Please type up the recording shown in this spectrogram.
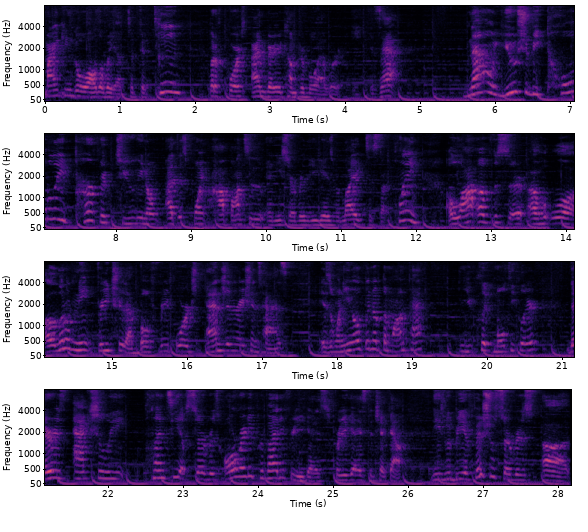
mine can go all the way up to 15, but of course, I'm very comfortable at where 8 is at. Now, you should be totally perfect to, you know, at this point, hop onto any server that you guys would like to start playing a lot of the uh, well, a little neat feature that both Reforged and Generations has is when you open up the mod pack, you click multiplayer. There is actually plenty of servers already provided for you guys for you guys to check out. These would be official servers uh,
